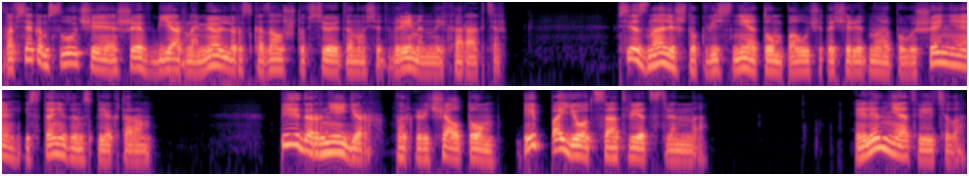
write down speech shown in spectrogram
во всяком случае, шеф Бьярна Мюллер сказал, что все это носит временный характер. Все знали, что к весне Том получит очередное повышение и станет инспектором. «Пидор, нигер!» — прокричал Том. «И поет соответственно». Элен не ответила.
